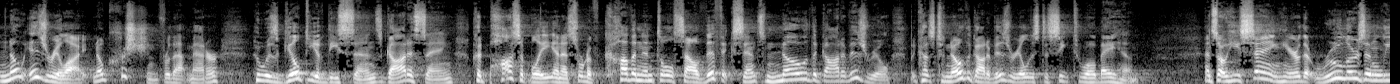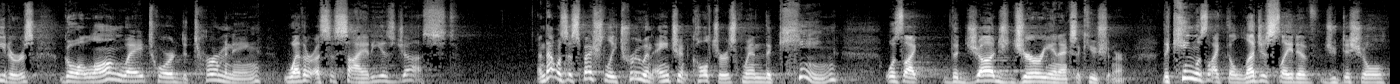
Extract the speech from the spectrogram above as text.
no Israelite, no Christian for that matter, who was guilty of these sins, God is saying, could possibly, in a sort of covenantal, salvific sense, know the God of Israel. Because to know the God of Israel is to seek to obey him. And so he's saying here that rulers and leaders go a long way toward determining whether a society is just. And that was especially true in ancient cultures when the king was like the judge, jury, and executioner. The king was like the legislative, judicial,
